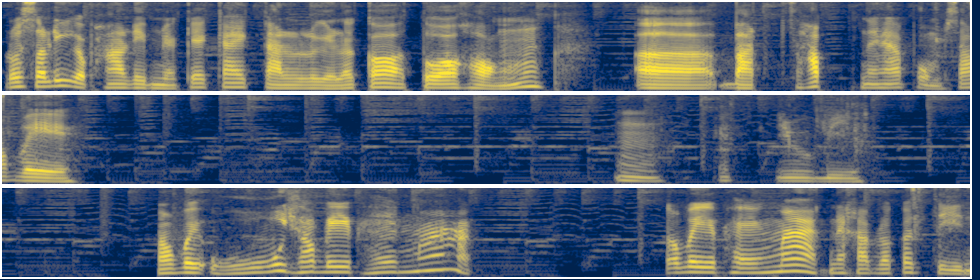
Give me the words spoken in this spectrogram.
โรสซารี่กับฮาเลมเนี่ยใกล้ๆกันเลย แล้วก็ตัวของเอ่อบัตรซับนะครับผมซับเวย์อืม SUB ซับเวย์โอ้ยซับเวย์แพงมากซับเวย์แพงมากนะครับ แล้วก็จีน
